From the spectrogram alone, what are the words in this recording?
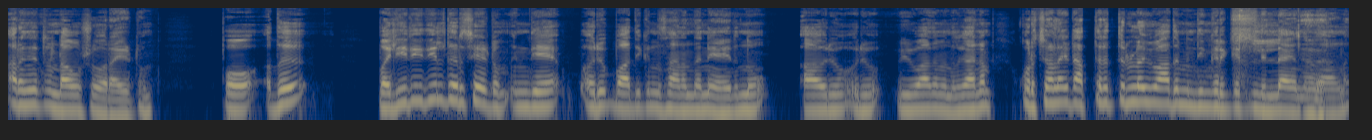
അറിഞ്ഞിട്ടുണ്ടാവും ഷുവറായിട്ടും. അപ്പോൾ അത് വലിയ രീതിയിൽ തീർച്ചയായിട്ടും ഇന്ത്യയെ ഒരു ബാധിക്കുന്ന സാധനം തന്നെയായിരുന്നു ആ ഒരു ഒരു വിവാദം എന്നത്. കാരണം കുറച്ചാളായിട്ട് അത്തരത്തിലുള്ള വിവാദം ഇന്ത്യൻ ക്രിക്കറ്റിലില്ല എന്നതാണ്.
